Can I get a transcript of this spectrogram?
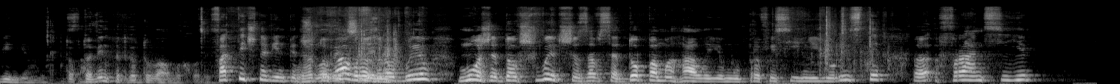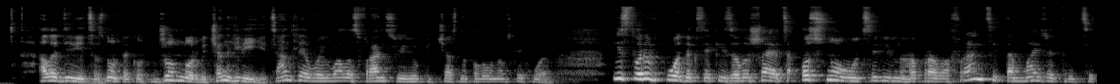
Він його написав. Тобто він підготував, виходить. Фактично він підготував, розробив. Може, до швидше за все допомагали йому професійні юристи е, Франції. Але дивіться, знов таки, Джон Норвіч, англієць. Англія воювала з Францією під час наполеоновських воєн. І створив кодекс, який залишається основою цивільного права Франції та майже 30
